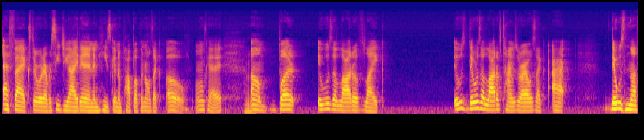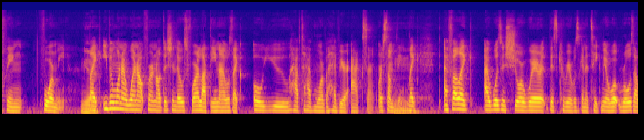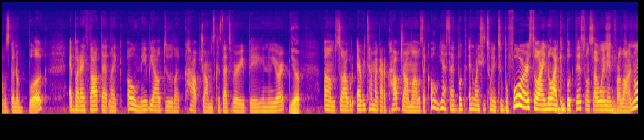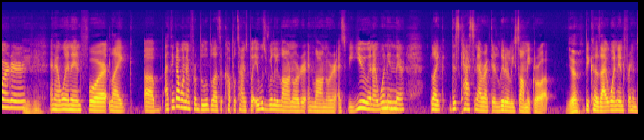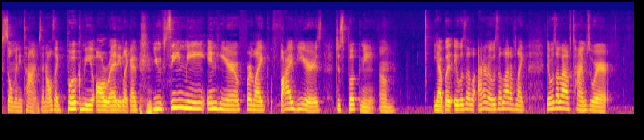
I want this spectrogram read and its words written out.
FX or whatever CGI'd in, and he's gonna pop up." And I was like, "Oh, okay." Um, but it was a lot of like, it was there was a lot of times where I was like, I there was nothing for me. Yeah. Like even when I went out for an audition that was for a Latina, I was like, "Oh, you have to have more of a heavier accent or something." Like I felt like I wasn't sure where this career was going to take me or what roles I was going to book. Eh, But I thought that like, "Oh, maybe I'll do like cop dramas because that's very big in New York." Yep. Um, so I would every time I got a cop drama, I was like, oh yes, I booked NYC twenty two before, so I know I can book this one. So I went in for Law and Order, and I went in for like, uh, I think I went in for Blue Bloods a couple times, but it was really Law and Order and Law and Order SVU, and I went in there, like this casting director literally saw me grow up. Yeah. because I went in for him so many times and I was like book me already. Like I've you've seen me in here for like 5 years. Just book me. Um yeah but it was a I don't know it was a lot of like there was a lot of times where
